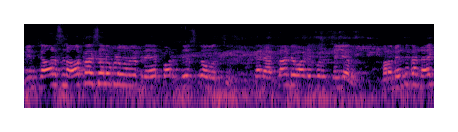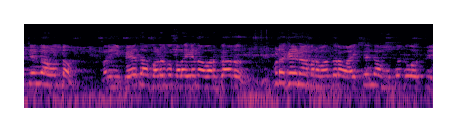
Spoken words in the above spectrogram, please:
దీనికి కావాల్సిన అవకాశాలు కూడా మనం ఇక్కడ ఏర్పాటు చేసుకోవచ్చు. కానీ అట్లాంటి వాటికి కూడా చేయరు మనం ఎందుకంటే ఐక్యంగా ఉందాం మరి ఈ పేద బడుగు బలహీన వర్గాలు ఇప్పటికైనా మనం అందరం ఐక్యంగా ముందుకు వచ్చి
